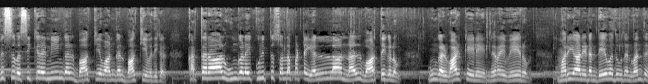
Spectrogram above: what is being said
விசுவசிக்கிற நீங்கள் பாக்கியவான்கள் பாக்கியவதிகள். கர்த்தரால் உங்களை குறித்து சொல்லப்பட்ட எல்லா நல் வார்த்தைகளும் உங்கள் வாழ்க்கையிலே நிறைவேறும். மரியாளிடம் தேவதூதன் வந்து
